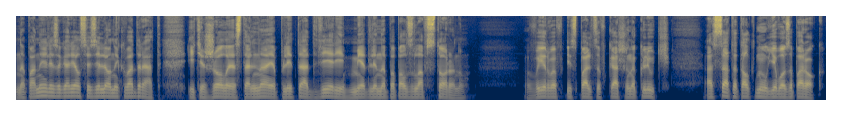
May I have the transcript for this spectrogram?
На панели загорелся зеленый квадрат, и тяжелая стальная плита двери медленно поползла в сторону. Вырвав из пальцев Кашина ключ, Асата толкнул его за порог.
